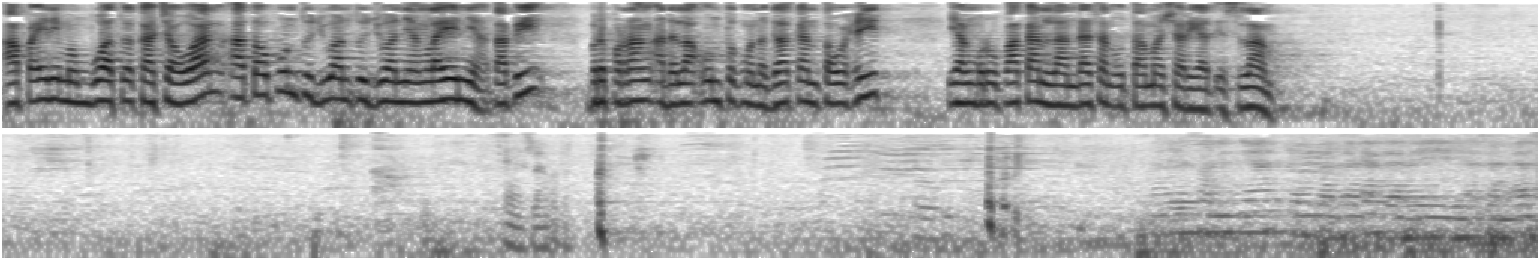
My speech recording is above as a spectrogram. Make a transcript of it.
apa ini membuat kekacauan ataupun tujuan-tujuan yang lainnya, tapi berperang adalah untuk menegakkan tauhid yang merupakan landasan utama syariat Islam. Ya, selanjutnya kami bacakan dari SMS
